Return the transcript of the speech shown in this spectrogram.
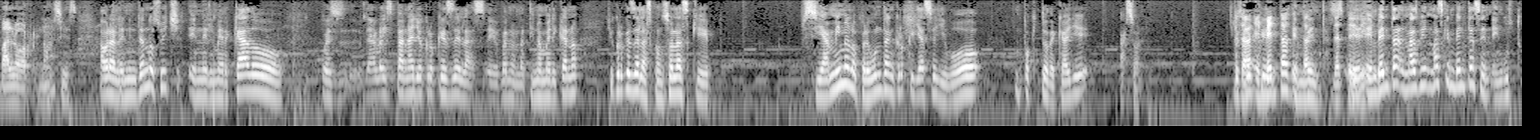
valor, ¿no? Así es. Ahora, la Nintendo Switch en el mercado, pues, de habla hispana, yo creo que es de las, eh, bueno, latinoamericano, yo creo que es de las consolas que, si a mí me lo preguntan, creo que ya se llevó un poquito de calle a Sony. Yo O sea, en ventas, En ventas. Eh, en ventas, más bien, más que en ventas, en, en gusto.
